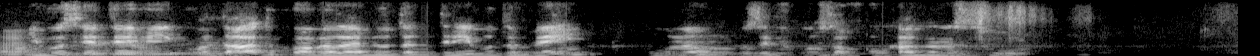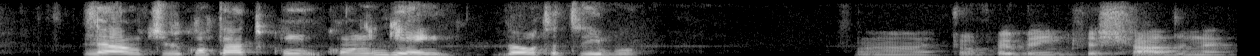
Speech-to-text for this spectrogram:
Ah, e você legal. teve contato com a galera do outra tribo também? Ou não? Você ficou só focado na sua? Não, não tive contato com, com ninguém da outra tribo. Ah, então foi bem fechado, né?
